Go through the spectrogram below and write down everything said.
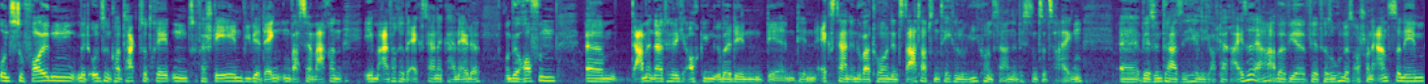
uns zu folgen, mit uns in Kontakt zu treten, zu verstehen, wie wir denken, was wir machen, eben einfach über externe Kanäle. Und wir hoffen, ähm, damit natürlich auch gegenüber den, den, den externen Innovatoren, den Startups und Technologiekonzernen ein bisschen zu zeigen, äh, wir sind da sicherlich auf der Reise, ja, aber wir, wir versuchen das auch schon ernst zu nehmen,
